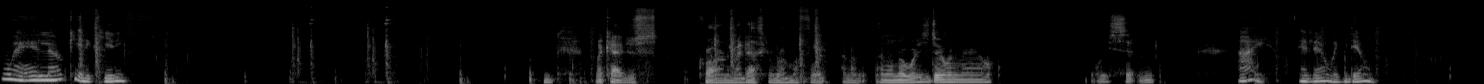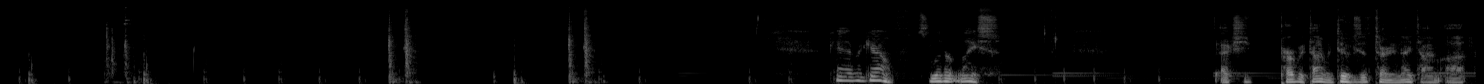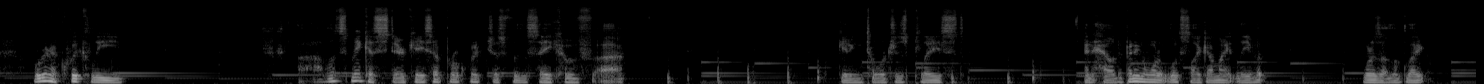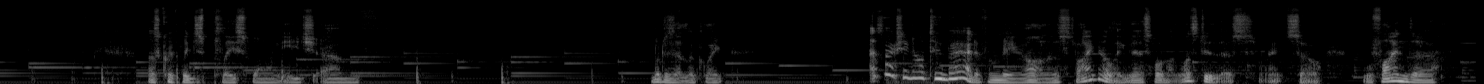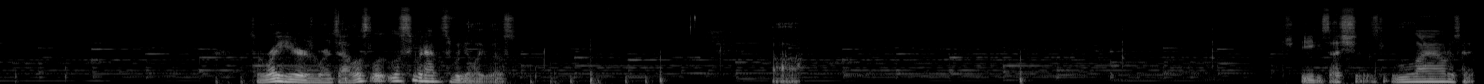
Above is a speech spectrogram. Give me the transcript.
Well, hello, kitty kitty. Hmm. My cat just crawled under my desk and rubbed my foot. I don't I don't know what he's doing now. He's sitting. Hi, hello, what are you doing? Okay, there we go. It's lit up nice. Actually, perfect timing too, because it's turning nighttime. Uh, we're gonna quickly. Uh, let's make a staircase up real quick, just for the sake of uh, getting torches placed. And hell, depending on what it looks like, I might leave it. What does that look like? Let's quickly just place one on each. Um, what does that look like? That's actually not too bad if I'm being honest. I go like this, hold on, let's do this, right? So we'll find the. So right here is where it's at. Let's let's see what happens if we go like this. Uh, jeez, that shit is loud as hell.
